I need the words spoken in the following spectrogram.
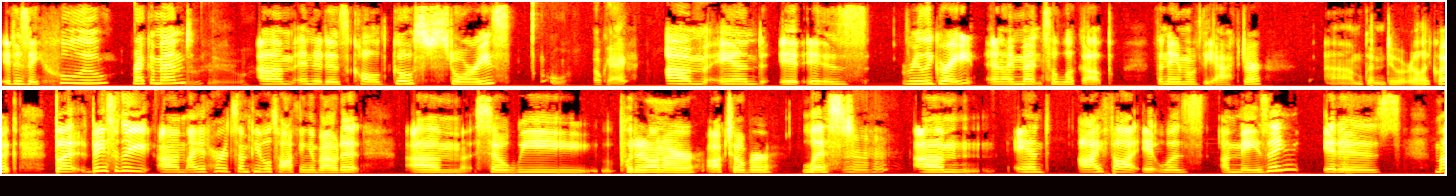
It is a Hulu recommend, um, and it is called Ghost Stories, Ooh, okay. um, and it is really great. And I meant to look up the name of the actor. I'm going to do it really quick. But basically, um, I had heard some people talking about it. Um, so we put it on our October list. Um, and I thought it was amazing. It is, mu-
